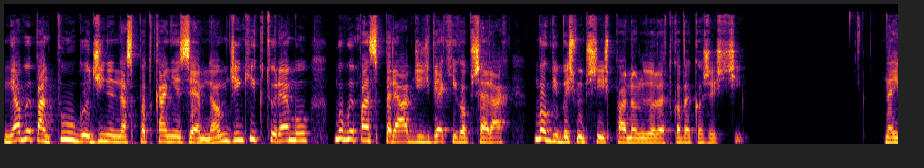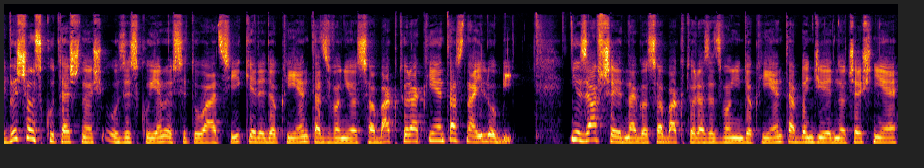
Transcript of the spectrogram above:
Miałby Pan pół godziny na spotkanie ze mną, dzięki któremu mógłby Pan sprawdzić, w jakich obszarach moglibyśmy przynieść Panu dodatkowe korzyści. Najwyższą skuteczność uzyskujemy w sytuacji, kiedy do klienta dzwoni osoba, która klienta zna i lubi. Nie zawsze jednak osoba, która zadzwoni do klienta, będzie jednocześnie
